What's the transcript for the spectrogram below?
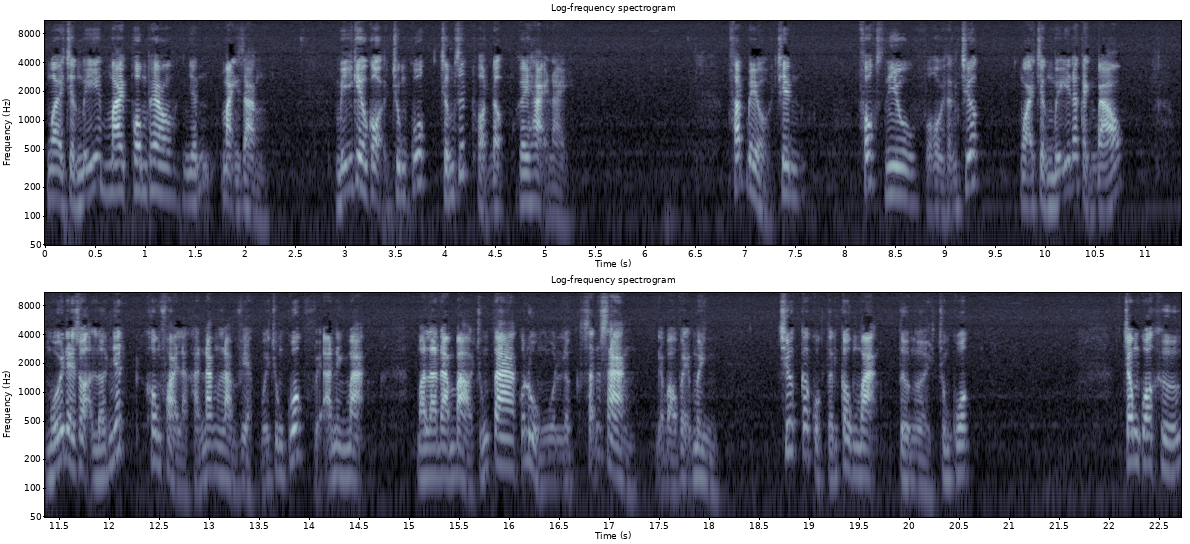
Ngoại trưởng Mỹ Mike Pompeo nhấn mạnh rằng Mỹ kêu gọi Trung Quốc chấm dứt hoạt động gây hại này. Phát biểu trên Fox News vào hồi tháng trước, Ngoại trưởng Mỹ đã cảnh báo mối đe dọa lớn nhất không phải là khả năng làm việc với Trung Quốc về an ninh mạng, mà là đảm bảo chúng ta có đủ nguồn lực sẵn sàng để bảo vệ mình trước các cuộc tấn công mạng từ người Trung Quốc. Trong quá khứ,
